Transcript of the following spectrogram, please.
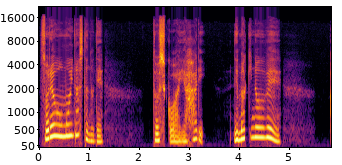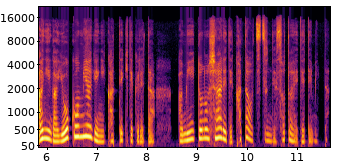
それを思い出したのでとし子はやはり寝巻きの上へ兄が陽光土産に買ってきてくれた網糸のシャーレで肩を包んで外へ出てみた。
